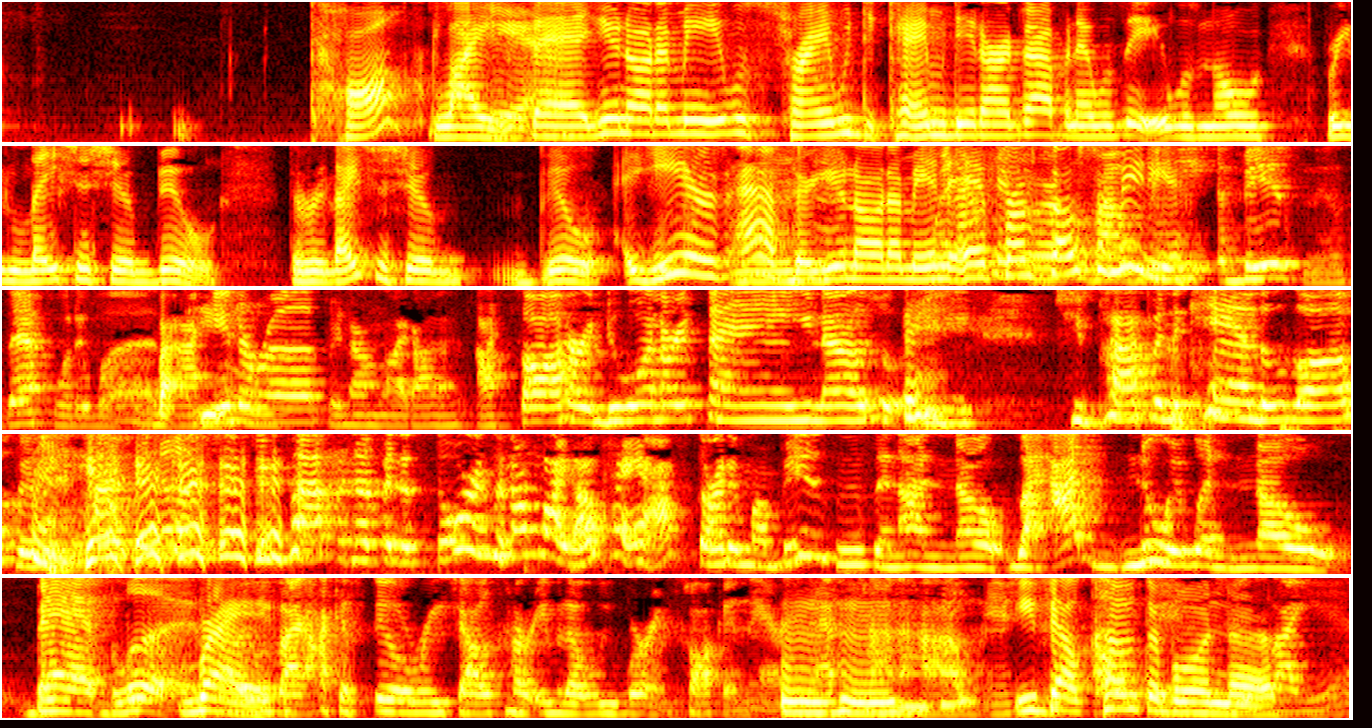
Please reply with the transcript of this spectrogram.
talk like Yeah. that. You know what I mean? It was trained. We came and did our job, and that was it. It was no relationship built. The relationship built years after. You know what I mean? When and hit from social media. business. That's what it was. But- I hit her up and I'm like, I, I saw her doing her thing. You know, she, she popping the candles off and popping up, she popping up in the stores, and I'm like, okay, I started my business, and I know, like, I knew it wasn't no bad blood. So Right. it was like I could still reach out to her even though we weren't talking there. And that's mm-hmm. kind of how. and You she felt open. comfortable She was enough. like, yeah.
